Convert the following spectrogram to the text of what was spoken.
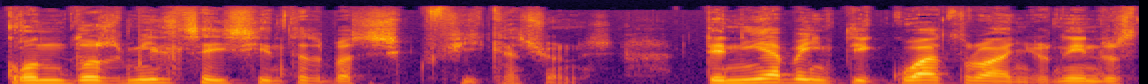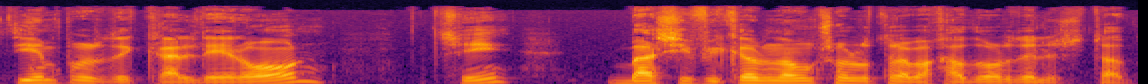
con 2.600 basificaciones. Tenía 24 años, ni en los tiempos de Calderón, ¿sí? basificaron a un solo trabajador del Estado.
